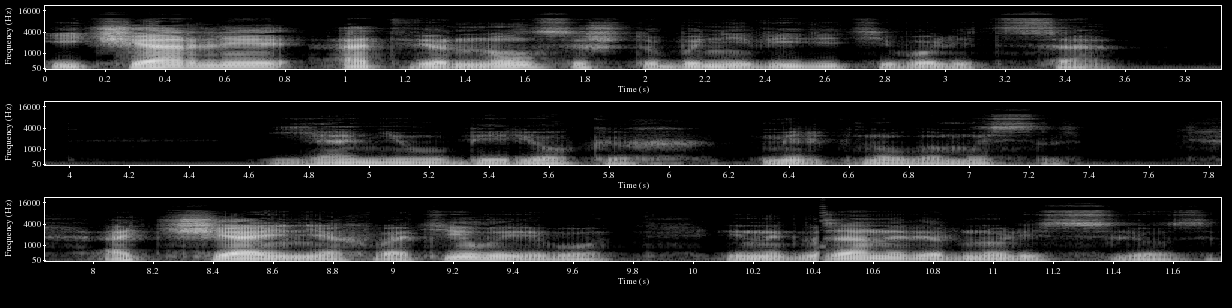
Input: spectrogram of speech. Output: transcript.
и Чарли отвернулся, чтобы не видеть его лица. «Я не уберег их», — мелькнула мысль. Отчаяние охватило его, и на глаза навернулись слезы.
